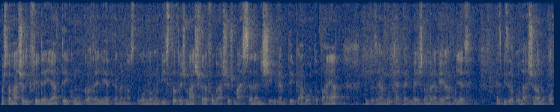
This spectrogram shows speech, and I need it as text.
most a második félidei játékunk az egyértelműen azt gondolom, hogy biztató és más felfogás és más szellemiségű MTK volt a pályán, mint az elmúlt hetekben, és nagyon remélem, hogy ez, ez bizakodásra ad okot.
